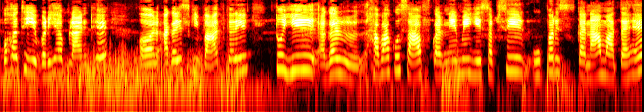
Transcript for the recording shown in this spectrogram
बहुत ही ये बढ़िया प्लांट है। और अगर इसकी बात करें तो ये अगर हवा को साफ़ करने में ये सबसे ऊपर इसका नाम आता है,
